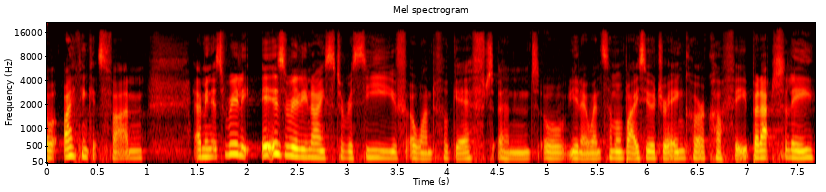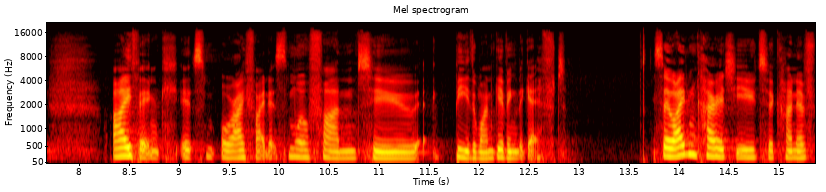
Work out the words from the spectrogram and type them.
Or I think it's fun. I mean, it's really it is really nice to receive a wonderful gift, and or you know when someone buys you a drink or a coffee. But actually, I think it's, or I find it's more fun to be the one giving the gift. So I'd encourage you to kind of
